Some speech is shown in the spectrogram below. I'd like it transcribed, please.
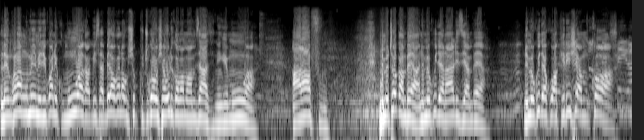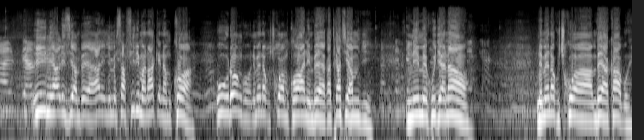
lengo langu mimi ilikuwa ni kumuua kabisa, bila kwenda kuchukua ushauri kwa mama mzazi, ningemuua. Alafu nimetoka Mbeya, nimekuja na ardhi ya Mbeya, nimekuja kuwakilisha mkoa. Hii ni ardhi ya Mbeya, yani nimesafiri manake na mkoa. Huu udongo nimeenda kuchukua mkoani Mbeya, katikati ya mji. Nimekuja nao, nimeenda kuchukua Mbeya Kabwe.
